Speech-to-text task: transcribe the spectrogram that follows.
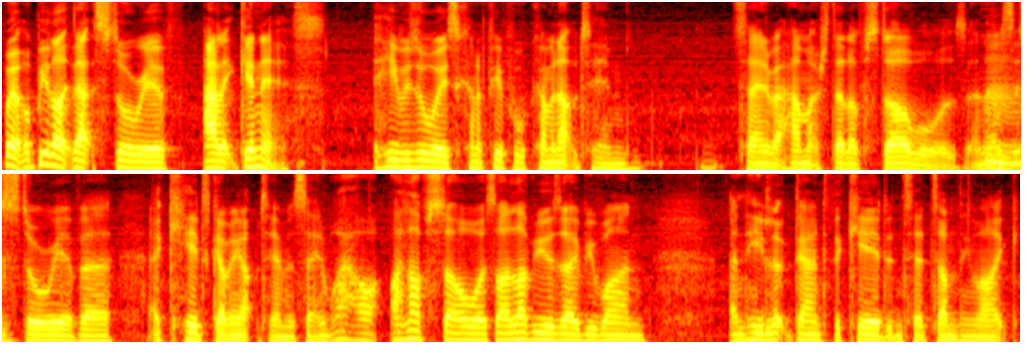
Well, it'll be like that story of Alec Guinness. He was always kind of people coming up to him saying about how much they love Star Wars, and there was Mm. this story of a, a kid coming up to him and saying, "Wow, I love Star Wars. I love you as Obi Wan." And he looked down to the kid and said something like,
